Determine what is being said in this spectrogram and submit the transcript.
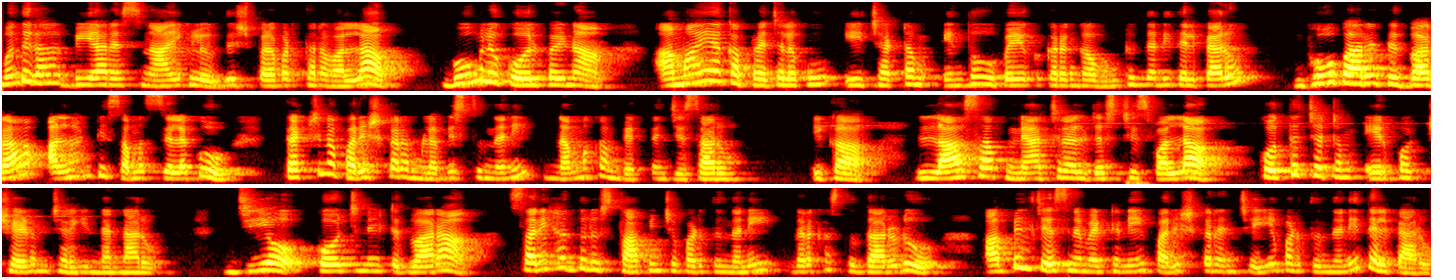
ముందుగా బీఆర్ఎస్ నాయకులు దుష్ప్రవర్తన వల్ల భూములు కోల్పోయిన అమాయక ప్రజలకు ఈ చట్టం ఎంతో ఉపయోగకరంగా ఉంటుందని తెలిపారు. భూభారతి ద్వారా అలాంటి సమస్యలకు తక్షణ పరిష్కారం లభిస్తుందని నమ్మకం వ్యక్తం చేశారు. ఇక లాస్ ఆఫ్ న్యాచురల్ జస్టిస్ వల్ల కొత్త చట్టం ఏర్పాటు చేయడం జరిగిందన్నారు. జియో కోఆర్డినేట్ ద్వారా సరిహద్దులు స్థాపించబడుతుందని దరఖాస్తుదారుడు అప్పీల్ చేసిన వెంటనే పరిష్కారం చేయబడుతుందని తెలిపారు.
